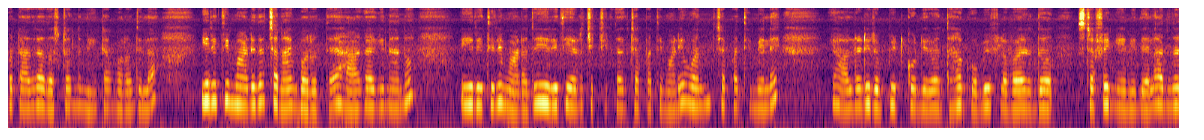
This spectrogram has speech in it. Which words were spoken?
ಬಟ್ ಆದರೆ ಅದಷ್ಟೊಂದು ನೀಟಾಗಿ ಬರೋದಿಲ್ಲ. ಈ ರೀತಿ ಮಾಡಿದರೆ ಚೆನ್ನಾಗಿ ಬರುತ್ತೆ. ಹಾಗಾಗಿ ನಾನು ಈ ರೀತಿಯೇ ಮಾಡೋದು. ಈ ರೀತಿ ಎರಡು ಚಿಕ್ಕ ಚಿಕ್ಕದಾಗಿ ಚಪಾತಿ ಮಾಡಿ, ಒಂದು ಚಪಾತಿ ಮೇಲೆ ಆಲ್ರೆಡಿ ರುಬ್ಬಿ ಇಟ್ಕೊಂಡಿರುವಂತಹ ಗೋಬಿ ಫ್ಲವರ್ದು ಸ್ಟಫಿಂಗ್ ಏನಿದೆಯಲ್ಲ, ಅದನ್ನು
